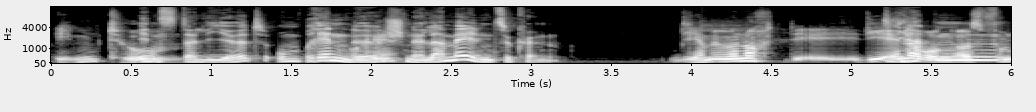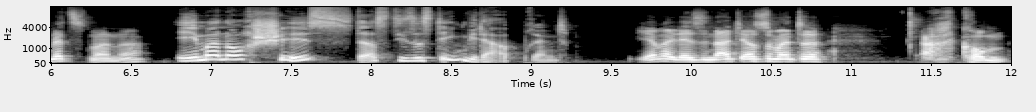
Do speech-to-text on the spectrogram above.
Im Turm? installiert, um Brände okay. schneller melden zu können. Die haben immer noch die, die Erinnerung aus vom letzten Mal, ne? Immer noch Schiss, dass dieses Ding wieder abbrennt. Ja, weil der Senat ja auch so meinte, ach komm,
